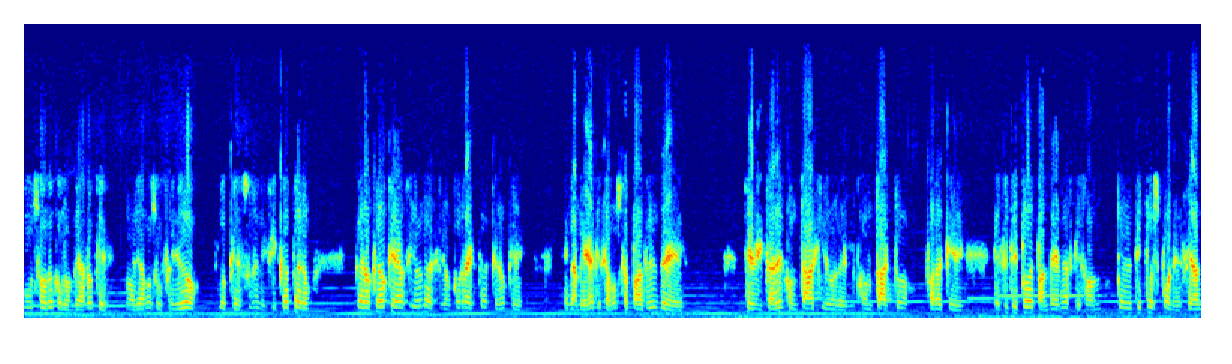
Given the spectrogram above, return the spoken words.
un solo colombiano que no hayamos sufrido lo que eso significa, pero pero creo que ha sido la decisión correcta, creo que en la medida que seamos capaces de evitar el contagio, del contacto, para que este tipo de pandemias que son pues, de tipo exponencial,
